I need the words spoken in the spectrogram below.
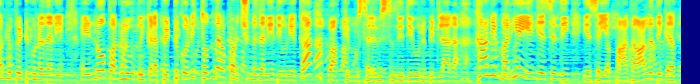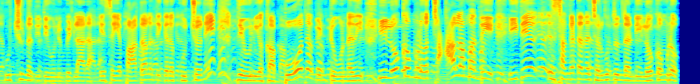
పనులు పెట్టుకున్నదని ఎన్నో పనులు ఇక్కడ పెట్టుకొని తొందరపడుచున్నదని దేవుని యొక్క వాక్యము సెలవిస్తుంది దేవుని బిడ్డారా. కానీ మరియ ఏం చేసింది? ఏసయ్య పాదాల దగ్గర కూర్చున్నది దేవుని బిడ్లారా. ఏసయ్య పాదాల దగ్గర కూర్చొని దేవుని యొక్క బోధ వింటూ ఉన్నది. ఈ లోకంలో చాలా మంది ఇదే సంఘటన జరుగుతుందండి. ఈ లోకంలో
